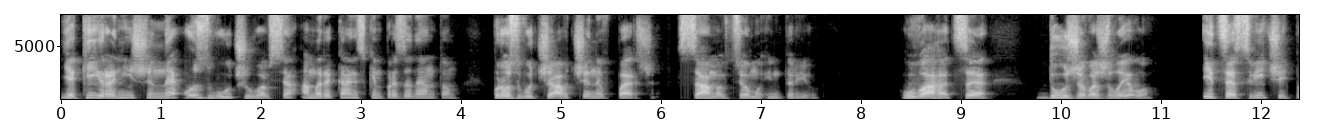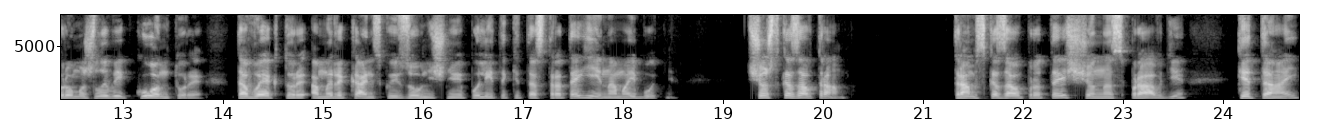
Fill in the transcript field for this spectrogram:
який раніше не озвучувався американським президентом, прозвучав чи не вперше саме в цьому інтерв'ю. Увага! Це дуже важливо, і це свідчить про можливі контури та вектори американської зовнішньої політики та стратегії на майбутнє. Що ж сказав Трамп? Трамп сказав про те, що насправді Китай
